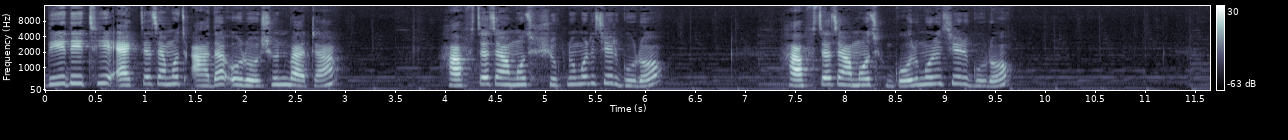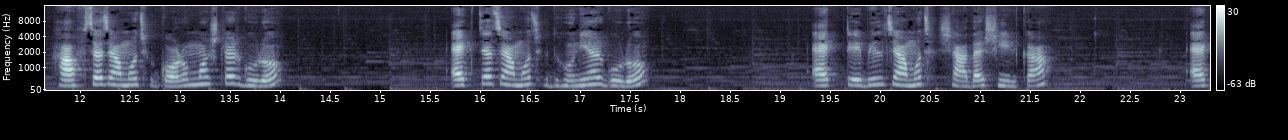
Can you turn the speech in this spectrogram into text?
দিয়ে দিচ্ছি এক চা চামচ আদা ও রসুন বাটা। হাফ চা চামচ শুকনো মরিচের গুঁড়ো। হাফ চা চামচ গোলমরিচের গুঁড়ো। হাফ চা চামচ গরম মশলার গুঁড়ো। এক চা চামচ ধনিয়ার গুঁড়ো। এক টেবিল চামচ সাদা সিরকা। এক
